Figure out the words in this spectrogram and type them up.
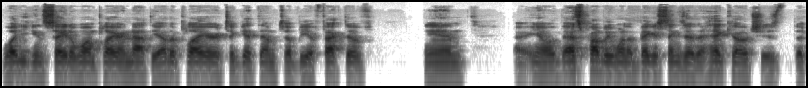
what you can say to one player and not the other player to get them to be effective. And uh, you know that's probably one of the biggest things as a head coach is the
